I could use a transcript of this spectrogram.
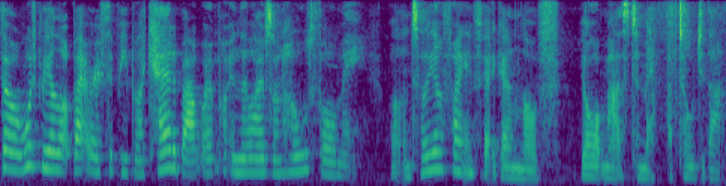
Though it would be a lot better if the people I cared about weren't putting their lives on hold for me. Well, until you're fighting fit again, love, you're what matters to me. I've told you that.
